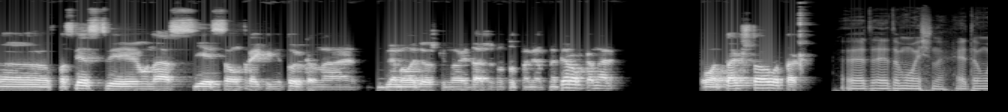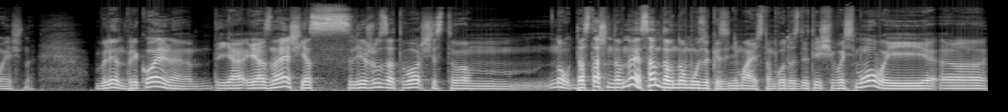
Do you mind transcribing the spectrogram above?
Э, впоследствии у нас есть саундтреки не только на, для молодежки, но и даже на тот момент на Первом канале. Вот, так что вот так. Это, это мощно, это мощно. Блин, прикольно. Я, я, знаешь, я слежу за творчеством, ну, достаточно давно. Я сам давно музыкой занимаюсь, там, года с 2008 и э,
